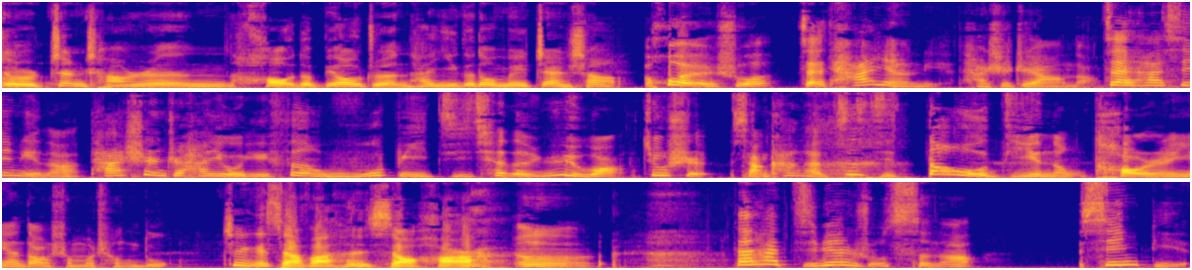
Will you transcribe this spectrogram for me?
就是正常人好的标准他一个都没占上，或者说在他眼里他是这样的，在他心里呢，他甚至还有一份无比急切的欲望，就是想看看自己到底能讨人厌到什么程度。这个想法很小孩儿，嗯，但他即便如此呢，心底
